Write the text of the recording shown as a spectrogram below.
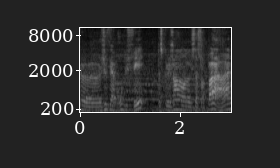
euh, je fais un gros buffet, parce que les gens ne s'assoient pas là. hein.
